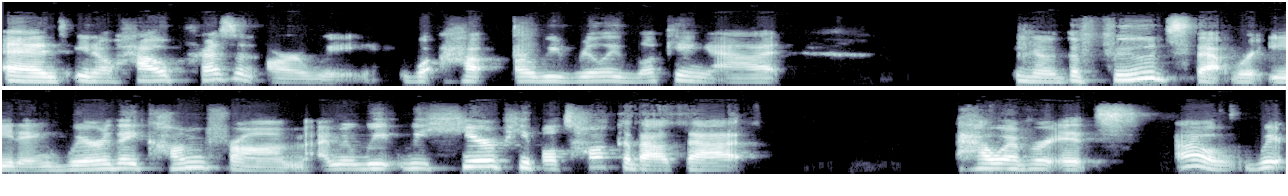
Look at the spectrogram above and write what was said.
and you know how present are we? What, how are we really looking at you know the foods that we're eating where they come from? I mean we we hear people talk about that. However it's oh where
